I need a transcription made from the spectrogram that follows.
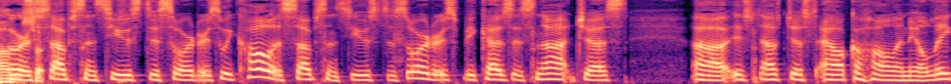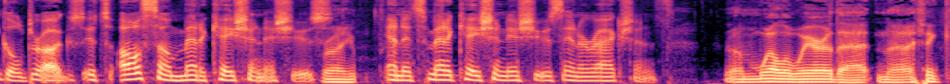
Um, or so- substance use disorders. We call it substance use disorders because it's not just uh, it's not just alcohol and illegal drugs. It's also medication issues, Right. And it's medication issues interactions. I'm well aware of that, and I think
